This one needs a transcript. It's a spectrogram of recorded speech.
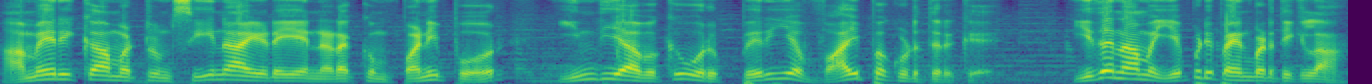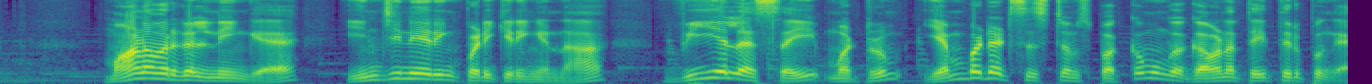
அமெரிக்கா மற்றும் சீனா இடையே நடக்கும் பனிப்போர் இந்தியாவுக்கு ஒரு பெரிய வாய்ப்பை கொடுத்துருக்கு. இதை நாம எப்படி பயன்படுத்திக்கலாம்? மாணவர்கள் நீங்க இன்ஜினியரிங் படிக்கிறீங்கன்னா விஎல்எஸ்ஐ மற்றும் எம்படட் சிஸ்டம்ஸ் பக்கம் உங்க கவனத்தை திருப்புங்க.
